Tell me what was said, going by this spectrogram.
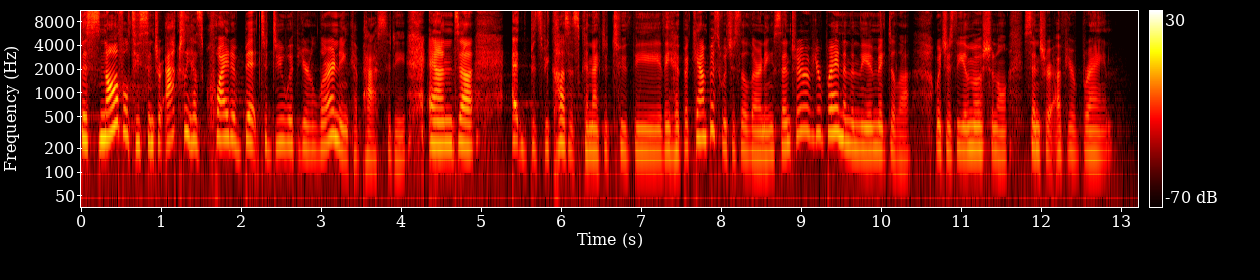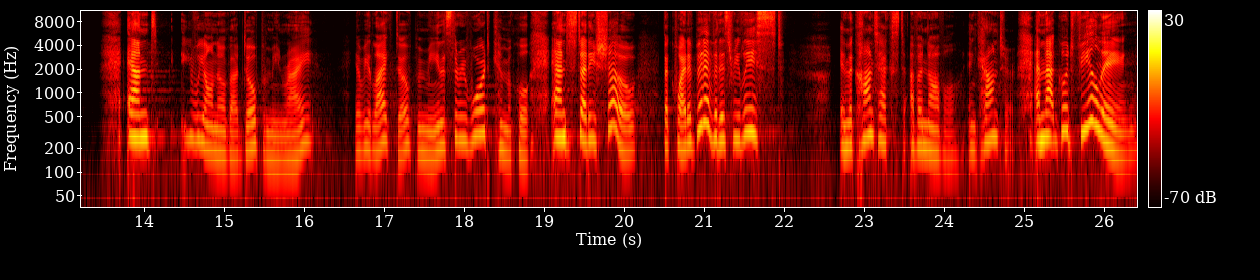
this novelty center actually has quite a bit to do with your learning capacity. And uh, it's because it's connected to the, the hippocampus, which is the learning center of your brain, and then the amygdala, which is the emotional center of your brain. And we all know about dopamine, right? Yeah, we like dopamine. It's the reward chemical. And studies show that quite a bit of it is released in the context of a novel encounter. And that good feeling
